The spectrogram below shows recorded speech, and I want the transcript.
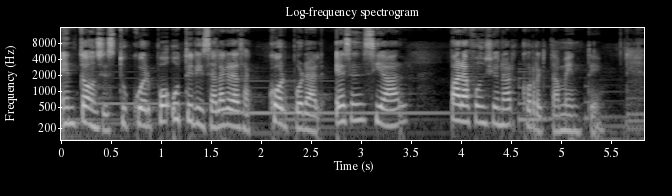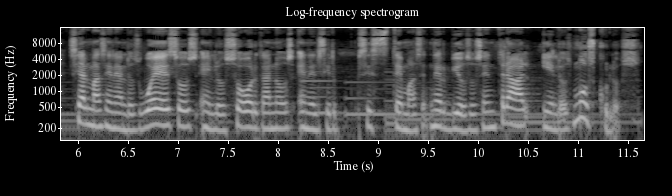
Entonces, tu cuerpo utiliza la grasa corporal esencial para funcionar correctamente. Se almacena en los huesos, en los órganos, en el sistema nervioso central y en los músculos.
